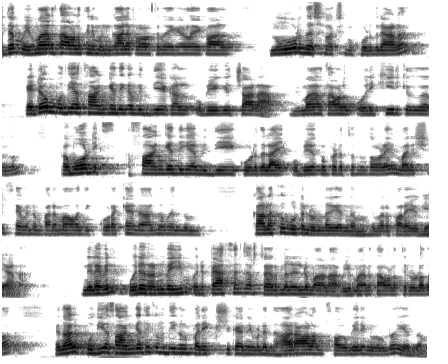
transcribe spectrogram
ഇതും വിമാനത്താവളത്തിന് മുൻകാല പ്രവർത്തനങ്ങളെക്കാൾ നൂറ് ദശലക്ഷം കൂടുതലാണ്. ഏറ്റവും പുതിയ സാങ്കേതിക വിദ്യകൾ ഉപയോഗിച്ചാണ് വിമാനത്താവളം ഒരുക്കിയിരിക്കുന്നതെന്നും റോബോട്ടിക്സ് സാങ്കേതിക വിദ്യയെ കൂടുതലായി ഉപയോഗപ്പെടുത്തുന്നതോടെ മനുഷ്യ സേവനം പരമാവധി കുറയ്ക്കാനാകുമെന്നും കണക്കുകൂട്ടലുണ്ട് എന്നും ഇവർ പറയുകയാണ്. നിലവിൽ ഒരു റൺവേയും ഒരു പാസഞ്ചർ ടെർമിനലുമാണ് വിമാനത്താവളത്തിലുള്ളത്. എന്നാൽ പുതിയ സാങ്കേതിക വിദ്യകൾ പരീക്ഷിക്കാൻ ഇവിടെ ധാരാളം സൗകര്യങ്ങളുണ്ട് എന്നും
